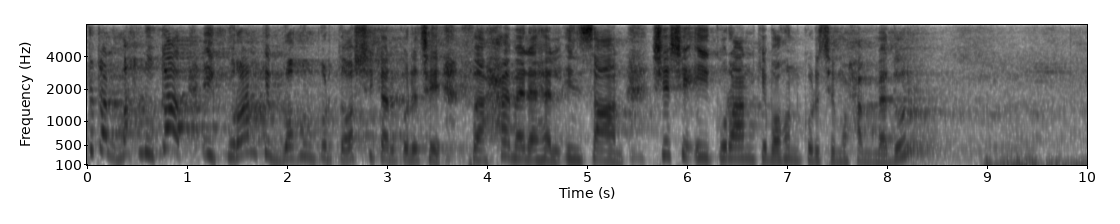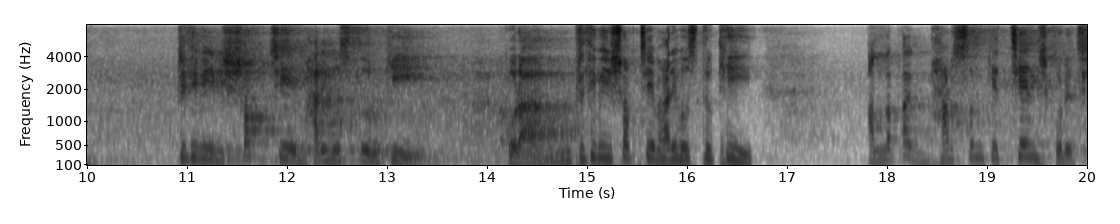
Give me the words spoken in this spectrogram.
টোটাল মাহলুকাত এই কোরআনকে করতে অস্বীকার করেছে, ফাহামালাহাল ইনসান। শেষে এই কোরআনকে বহন করেছে মোহাম্মদুর। পৃথিবীর সবচেয়ে ভারী বস্তুর কি? কোরআন। পৃথিবীর সবচেয়ে ভারী বস্তু কি? আল্লাপাক ভার্সনকে চেঞ্জ করেছে।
